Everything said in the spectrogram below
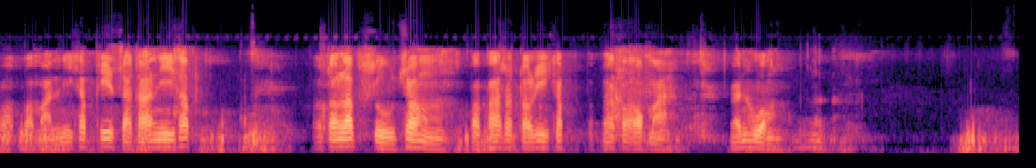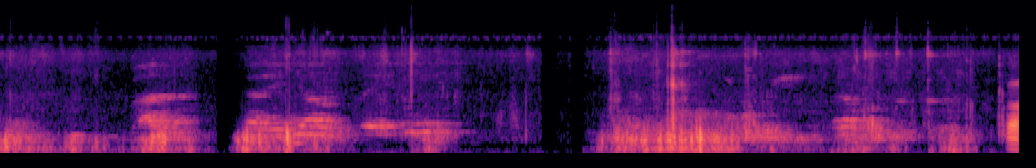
ก็ประมาณนี้ครับที่สถานีครับขอต้อนรับสู่ช่องป้าปาสตอรี่ครับป้าปาก็ออกมาร้นห่วง ก็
